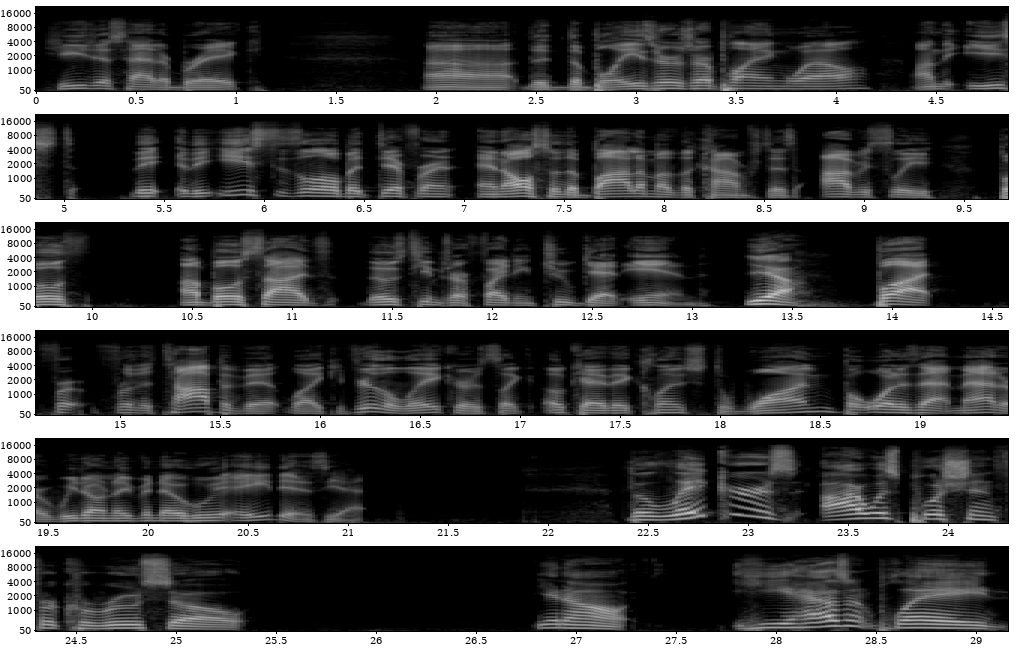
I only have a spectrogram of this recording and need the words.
He just had a break. Uh, the the Blazers are playing well on the East. The the East is a little bit different, and also the bottom of the conferences. Obviously, both on both sides, those teams are fighting to get in. Yeah. But for for the top of it, like if you're the Lakers, like okay, they clinched one, but what does that matter? We don't even know who eight is yet. The Lakers, I was pushing for Caruso. You know, he hasn't played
